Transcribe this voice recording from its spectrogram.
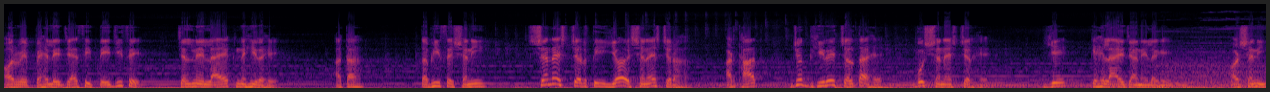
और वे पहले जैसी तेज़ी से चलने लायक नहीं रहे। अतः तभी से शनि शनैश्चरती शनैश्चर, अर्थात जो धीरे चलता है, वो शनैश्चर है। ये कहलाए जाने लगे और शनि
